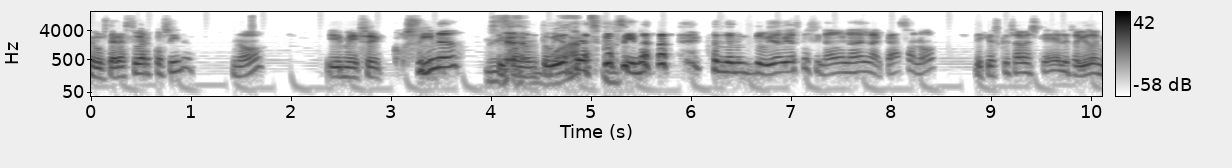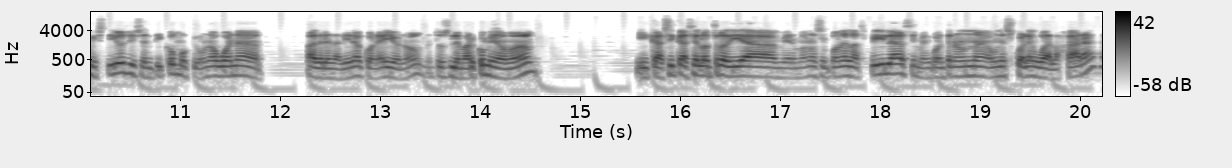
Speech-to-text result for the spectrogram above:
Me gustaría estudiar cocina, ¿no? Y me dice, ¿cocina? Y cuando en tu vida habías cocinado, cuando en tu vida habías cocinado nada en la casa, ¿no? Dije, es que, ¿sabes qué? Les ayudo a mis tíos y sentí como que una buena adrenalina con ello, ¿no? Entonces le marco a mi mamá y casi casi el otro día mi hermano se pone las pilas y me encuentra en una, una escuela en Guadalajara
